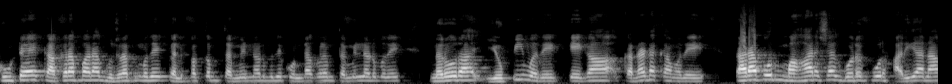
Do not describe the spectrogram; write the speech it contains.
कुठे आहे? काकरापारा गुजरातमध्ये कल्पक्कम तमिळनाडूमध्ये कोंडाकुलम तमिळनाडूमध्ये नरोरा युपीमध्ये केगा कर्नाटकामध्ये तारापूर महाराष्ट्रात गोरखपूर हरियाणा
